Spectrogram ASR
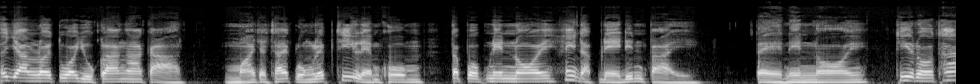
ทะยานลอยตัวอยู่กลางอากาศหมายจะใช้กรงเล็บที่แหลมคม ตะปบเนนน้อยให้ดับเดดิ้นไป แต่เนนน้อยที่รอท่า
